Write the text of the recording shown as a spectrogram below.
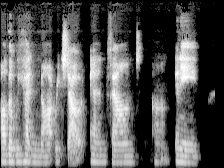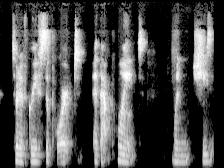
although we had not reached out and found um, any sort of grief support at that point, when she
